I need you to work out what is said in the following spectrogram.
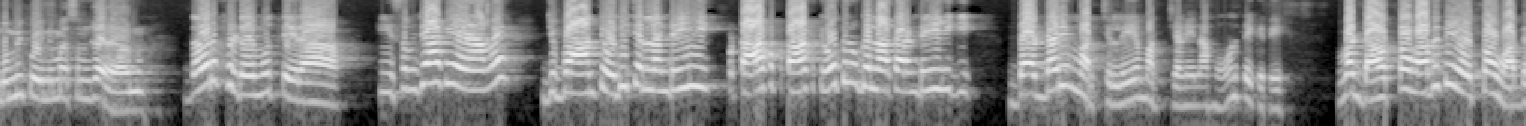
ਮੰਮੀ ਕੋਈ ਨਹੀਂ ਮੈਂ ਸਮਝਾਇਆ ਉਹਨੂੰ। ਦਰ ਫਿੜੇ ਮੂੰ ਤੇਰਾ। ਕੀ ਸਮਝਾ ਕੇ ਆਇਆ ਮੈਂ? ਜ਼ੁਬਾਨ ਤੇ ਉਹਦੀ ਚੱਲਣ ਡਈ ਸੀ ਪਟਾਕ ਪਟਾਕ ਤੇ ਉਹ ਤੈਨੂੰ ਗੱਲਾਂ ਕਰਨ ਡਈ ਸੀਗੀ। ਡਰ ਡਰ ਹੀ ਮਰ ਚੱਲੇ ਆ, ਮਰ ਜਾਣੇ ਨਾ ਹੋਣ ਤੇ ਕਿਤੇ। ਵੱਡਾ ਉਤੋਂ ਵੱਧ ਤੇ ਉਤੋਂ ਵੱਧ।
